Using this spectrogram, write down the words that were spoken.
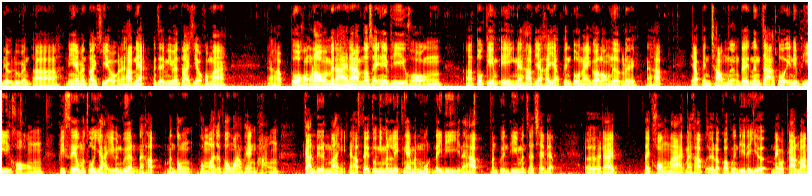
เดี๋ยวดูแว่นตา นี่ไงแว่นตาเขียวนะครับ เนี่ยมันจะมีแว่นตาเขียวเข้ามานะครับ ตัวของเรามันไม่ได้นะมันต้องใช้ NFT ของ ตัวเกมเองนะครับอยากใครอยากเป็นตัวไหนก็ลองเลือกเลยนะครับ อยากเป็นชาวเหมืองแต่เนื่องจากตัว NFT ของ Pixel มันตัวใหญ่เพื่อนๆนะครับมันต้องผมอาจจะต้องวางแผนผังการเดินใหม่นะครับ แต่ตัวนี้มันเล็กไงมันมุดได้ดีนะครับ มันพื้นที่มันจะใช้แบบเออได้ได้คล่องมากนะครับเออแล้วก็พื้นที่ได้เยอะในการวาง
